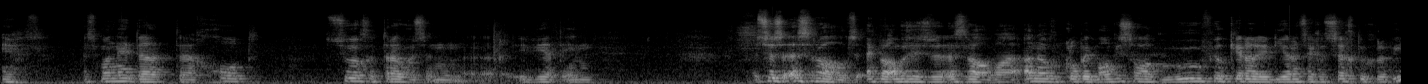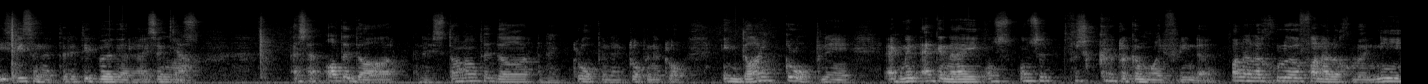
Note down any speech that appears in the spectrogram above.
ja, is maar net dat uh, God so getrou is in uh, jy weet en soos Israel, ek wil amper sê soos Israel waar hy aanhou geklop het, maak nie saak hoeveel keer hy die deur in sy gesig toe geloop. Wie wie sing dit? Retief Burger, hy sing Ja. Is hy altyd daar en hy staan altyd daar en hy klop en hy klop en hy klop. En daai klop nê, nee, ek meen ek en hy, ons ons het verskriklike mooi vriende. Van hulle glo, van hulle glo nie.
